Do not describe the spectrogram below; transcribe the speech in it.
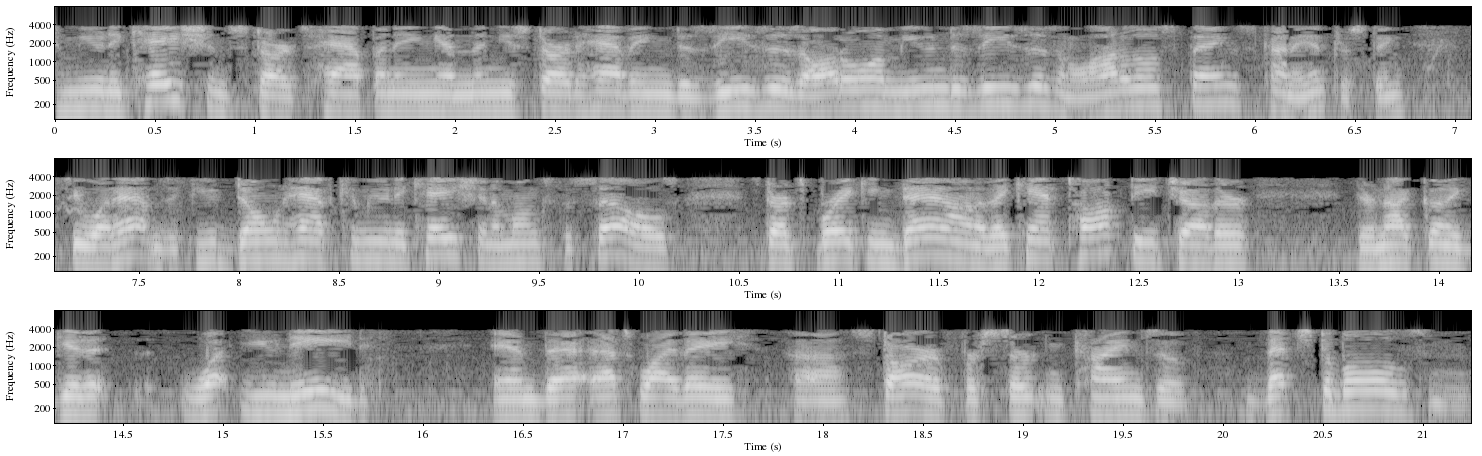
communication starts happening and then you start having diseases, autoimmune diseases and a lot of those things. Kind of interesting. See what happens if you don't have communication amongst the cells, starts breaking down and they can't talk to each other, they're not going to get it what you need. And that, that's why they uh, starve for certain kinds of vegetables and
